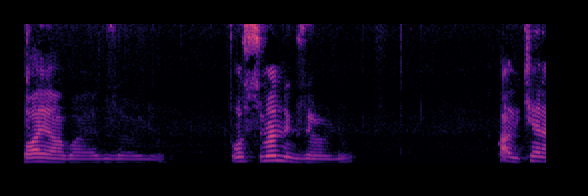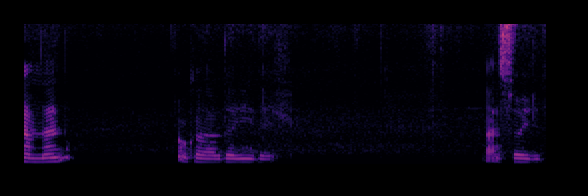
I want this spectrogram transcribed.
Bayağı bayağı güzel oynuyor. Osman de güzel oynuyor. Abi Kerem'den o kadar da iyi değil. Ben söyleyeyim.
